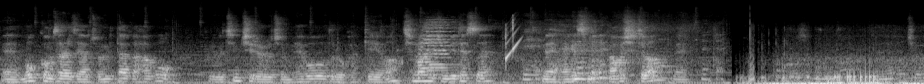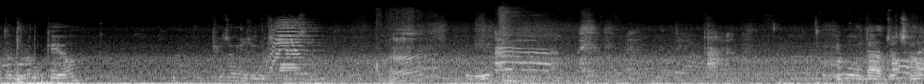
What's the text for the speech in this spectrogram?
네, 목 검사를 제가 좀 이따가 하고 그리고 침 치료를 좀 해보도록 할게요. 침 맞을 준비됐어요? 네. 네, 알겠습니다. 가보시죠. 네. 네, 지금부터 눌러볼게요. 표정 위주로 찍어주세요. 여기. 이 부분 다 안 좋죠? 네?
